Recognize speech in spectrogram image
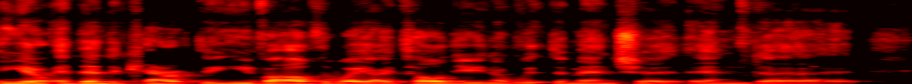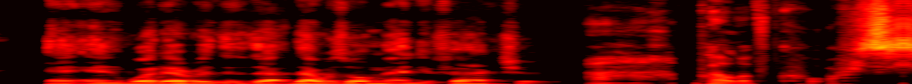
You know, and then the character evolved the way I told you, you know, with dementia and uh, and whatever. That that was all manufactured. Ah, well, of course,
